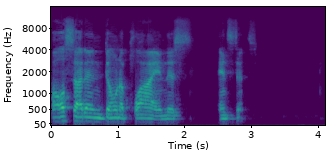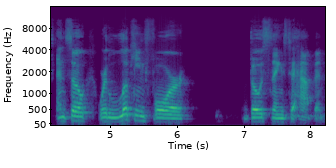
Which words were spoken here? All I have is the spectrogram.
all sudden don't apply in this instance. And so we're looking for those things to happen.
